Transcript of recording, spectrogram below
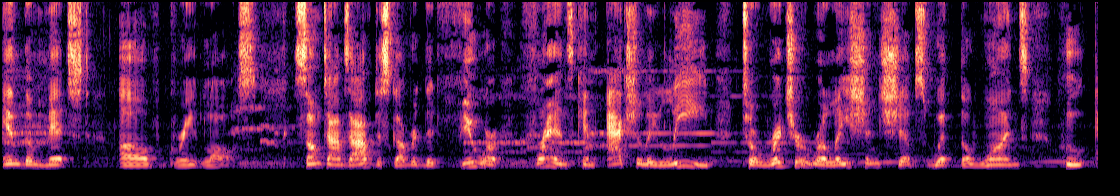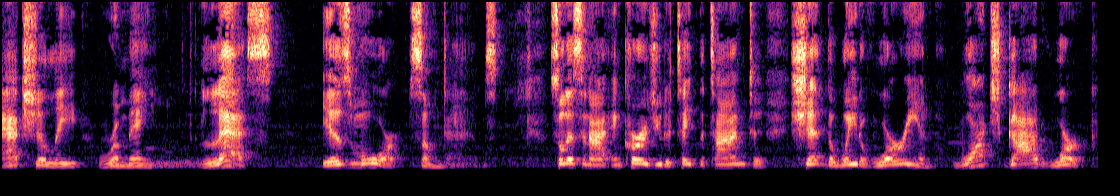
in the midst of great loss. Sometimes I've discovered that fewer friends can actually lead to richer relationships with the ones who actually remain. Less is more sometimes. So, listen, I encourage you to take the time to shed the weight of worry and watch God work.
